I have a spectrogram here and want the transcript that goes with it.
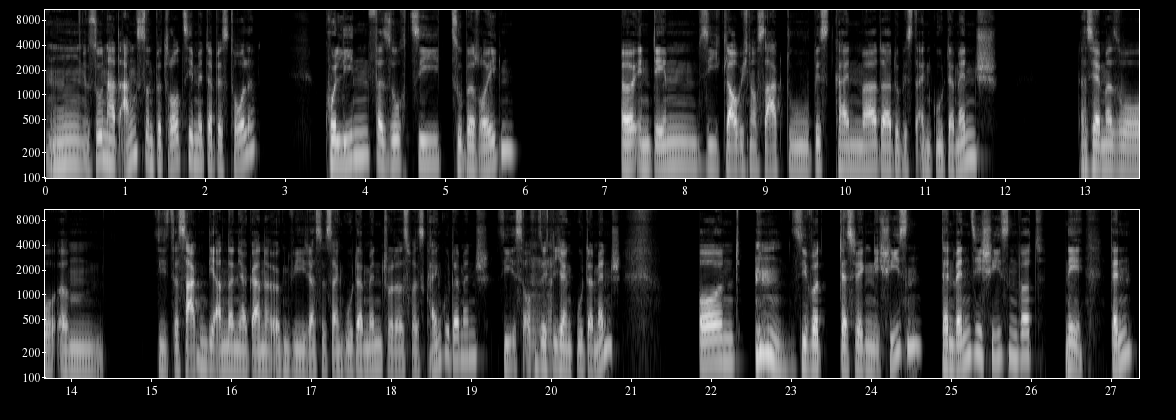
Mm, Sun hat Angst und bedroht sie mit der Pistole. Colleen versucht sie zu beruhigen, äh, indem sie, glaube ich, noch sagt, du bist kein Mörder, du bist ein guter Mensch. Das ist ja immer so, ähm, sie, das sagen die anderen ja gerne irgendwie, das ist ein guter Mensch oder das ist kein guter Mensch. Sie ist offensichtlich ein guter Mensch. Und sie wird deswegen nicht schießen, denn wenn sie schießen wird, nee, denn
